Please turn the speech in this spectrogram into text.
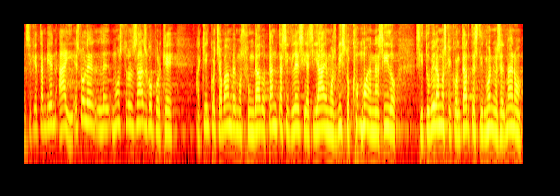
Así que también hay, esto le, le muestro el rasgo porque Aquí en Cochabamba hemos fundado tantas iglesias, y ya hemos visto cómo han nacido. Si tuviéramos que contar testimonios, hermano,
